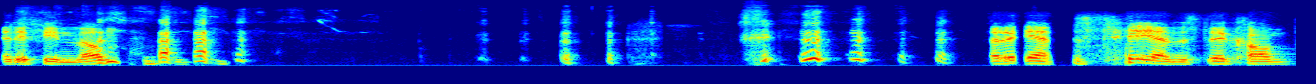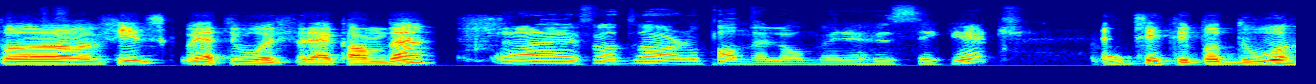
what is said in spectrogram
dere i Finland. Det er det eneste, eneste, jeg kan på finsk. Vet du hvorfor jeg kan det? Nei, For at du har noen pannelommer i hus, sikkert? Jeg sitter på do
